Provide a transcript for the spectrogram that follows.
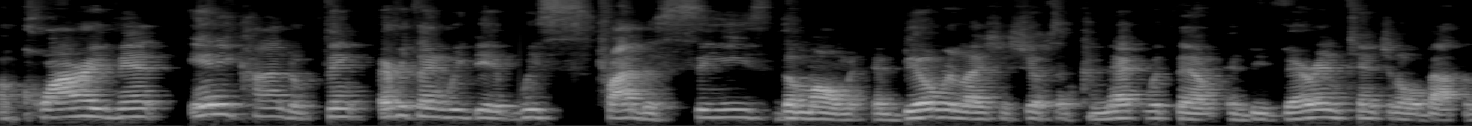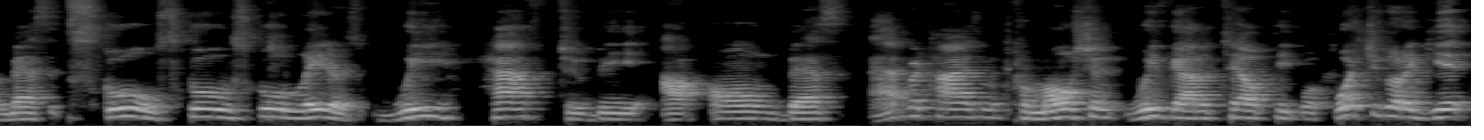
a choir event, any kind of thing, everything we did, we tried to seize the moment and build relationships and connect with them and be very intentional about the message. School, school, school leaders, we have to be our own best advertisement, promotion. We've got to tell people what you're going to get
